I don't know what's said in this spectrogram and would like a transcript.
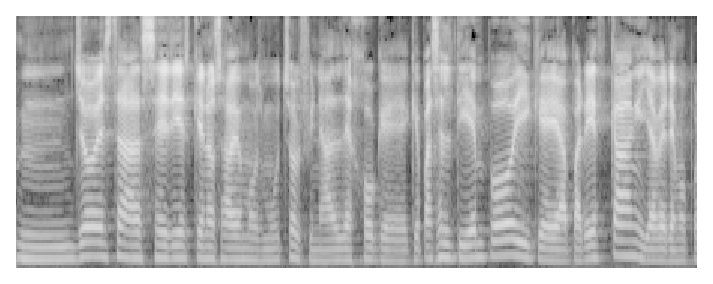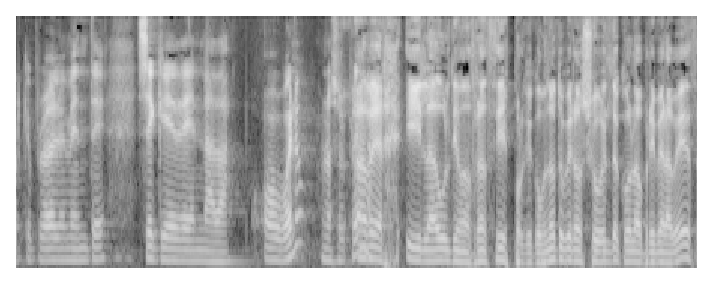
mm, yo estas series que no sabemos mucho, al final dejo que, que, pase el tiempo y que aparezcan y ya veremos, porque probablemente se quede en nada. O bueno, una sorpresa. A ver, y la última, Francis, porque como no tuvieron sueldo con la primera vez,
